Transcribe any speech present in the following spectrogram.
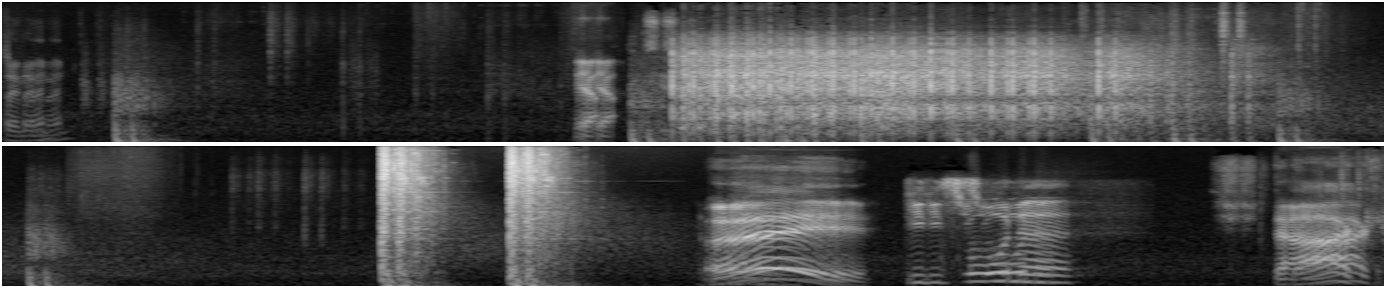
Moment. Ja. Ja, Hey! Die Zone. Stark!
